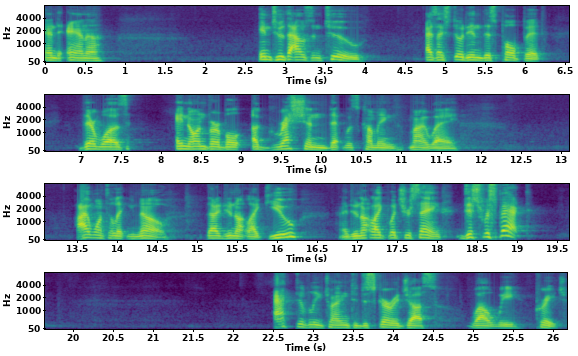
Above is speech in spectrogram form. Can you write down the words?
and Anna, in 2002, as I stood in this pulpit, there was a nonverbal aggression that was coming my way. I want to let you know that I do not like you. I do not like what you're saying. Disrespect. Actively trying to discourage us while we preach.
